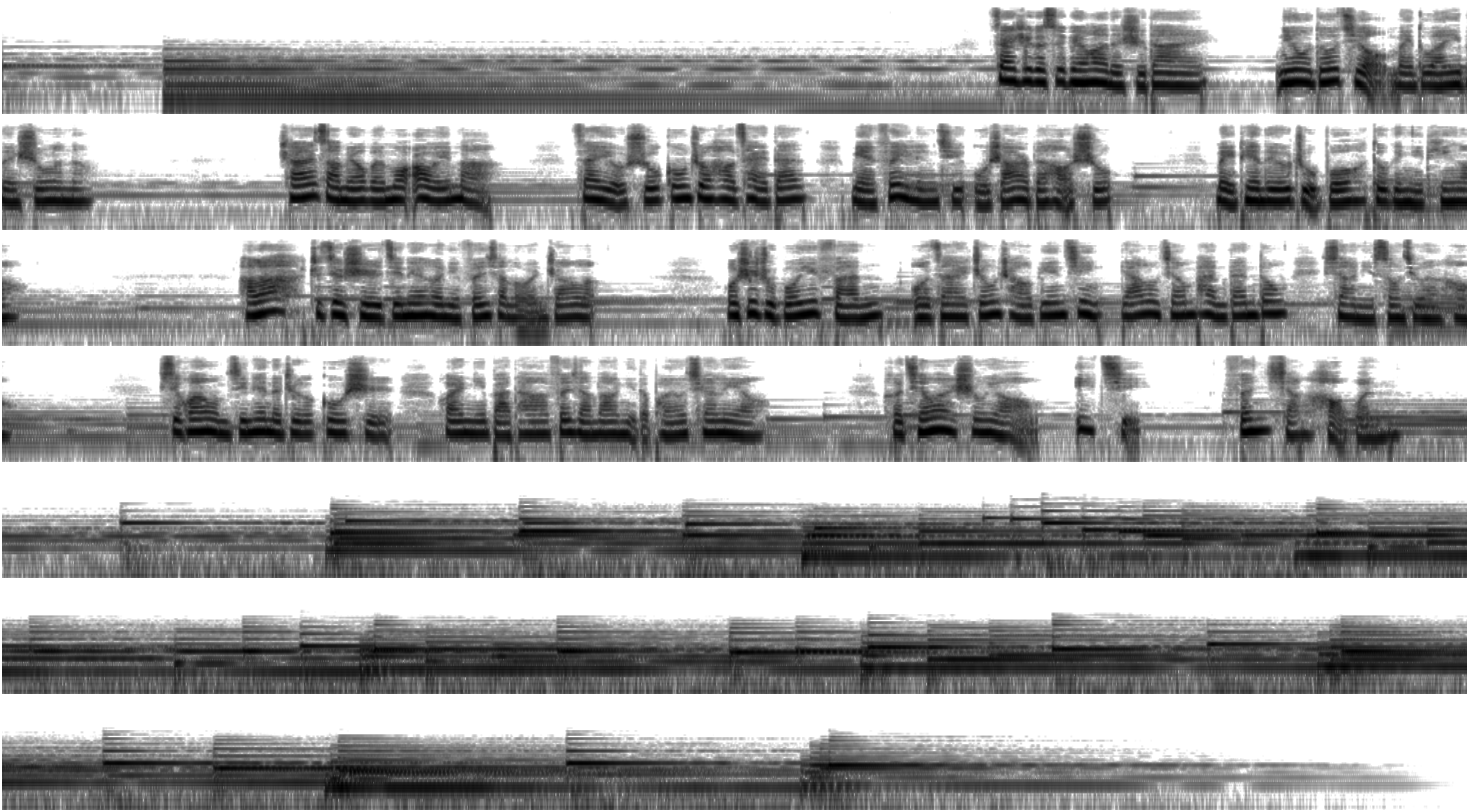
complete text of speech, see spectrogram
在这个碎片化的时代，你有多久没读完一本书了呢？长按扫描文末二维码。在有书公众号菜单免费领取五十二本好书，每天都有主播读给你听哦。好了，这就是今天和你分享的文章了。我是主播一凡，我在中朝边境鸭绿江畔丹东向你送去问候。喜欢我们今天的这个故事，欢迎你把它分享到你的朋友圈里哦，和千万书友一起分享好文。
